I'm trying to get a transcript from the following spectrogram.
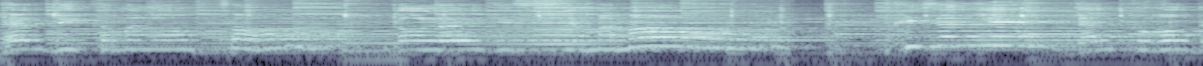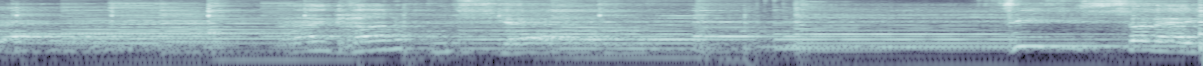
perdu comme un enfant dans l'œil du firmament, prisonnier d'un courant d'air, un grain de poussière, fils du soleil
